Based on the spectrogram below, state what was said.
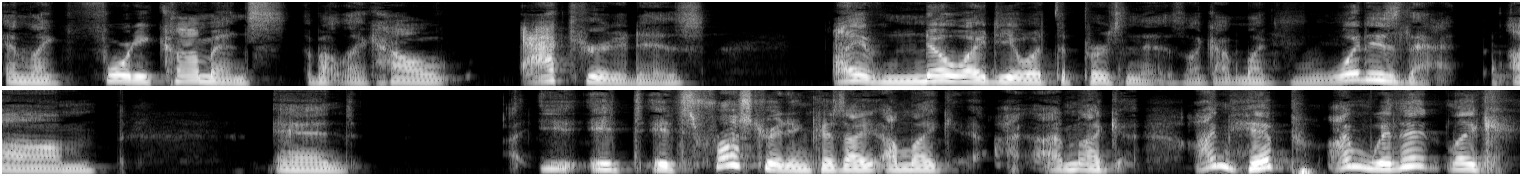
and like forty comments about like how accurate it is. I have no idea what the person is. Like I'm like, what is that? Um, and it, it it's frustrating because I I'm like I'm like I'm hip I'm with it like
